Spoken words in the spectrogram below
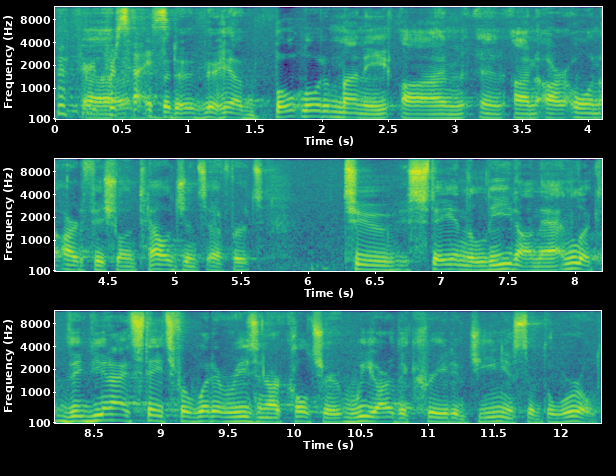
Very uh, precise. But a very a boatload of money on, on our own artificial intelligence efforts to stay in the lead on that. And look, the United States, for whatever reason, our culture, we are the creative genius of the world.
